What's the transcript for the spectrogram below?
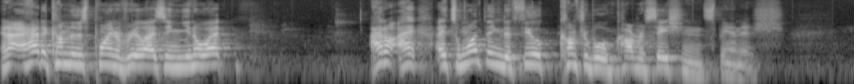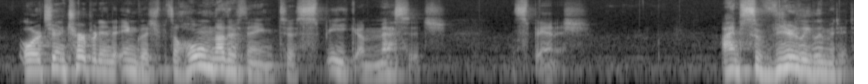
And I had to come to this point of realizing, you know what? I don't, I, it's one thing to feel comfortable in conversation in Spanish or to interpret into English. It's a whole other thing to speak a message in Spanish. I'm severely limited.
